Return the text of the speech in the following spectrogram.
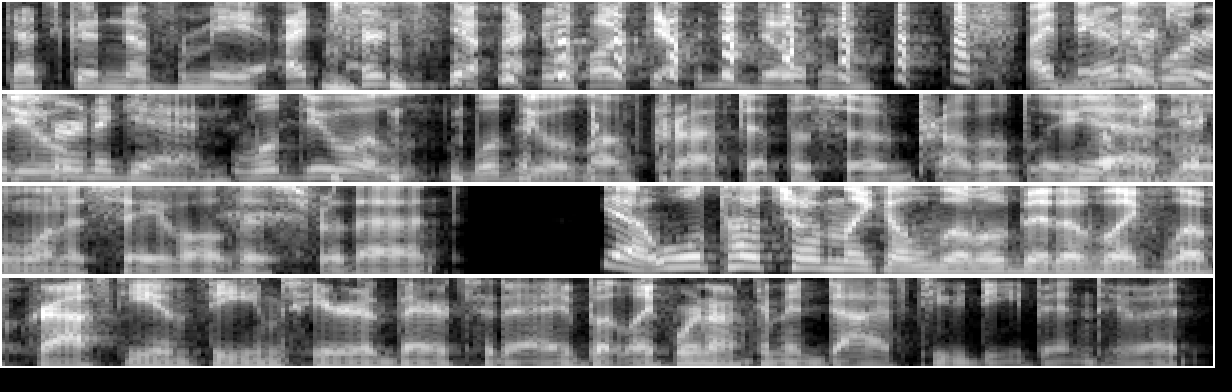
that's good enough for me. I turned down. I walked out of the building. I think Never that we'll to do return again. we'll do a we'll do a Lovecraft episode probably. Yeah. And we'll want to save all this for that. Yeah, we'll touch on like a little bit of like Lovecraftian themes here and there today, but like we're not going to dive too deep into it.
